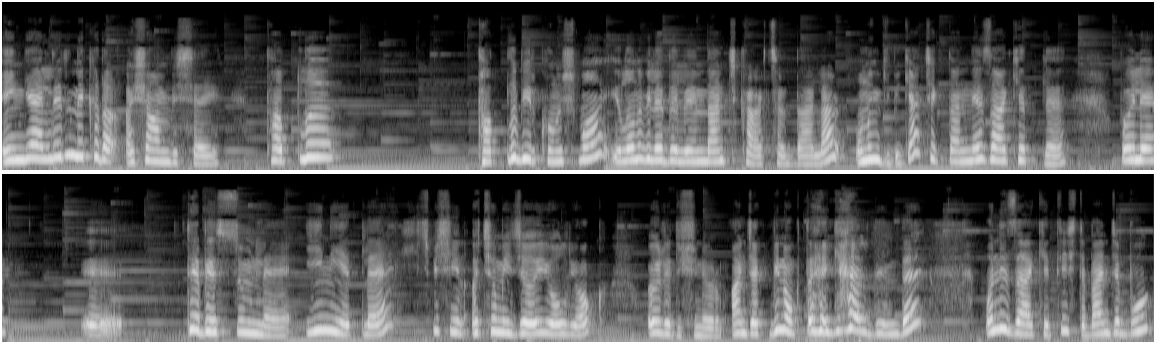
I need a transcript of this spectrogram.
engelleri ne kadar aşan bir şey. Tatlı tatlı bir konuşma yılanı bile deliğinden çıkartır derler. Onun gibi gerçekten nezaketle böyle e, tebessümle, iyi niyetle hiçbir şeyin açamayacağı yol yok. Öyle düşünüyorum. Ancak bir noktaya geldiğinde o nezaketi işte bence bu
